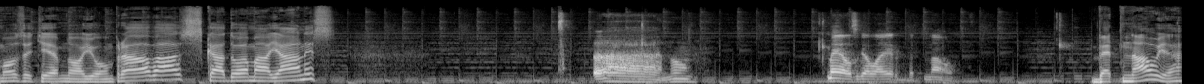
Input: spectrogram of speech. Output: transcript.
mūziķiem no Junkrāvās, kā domā Jānis. Ah, nu. Mēls galā ir, bet nav. Bet nav, jā,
